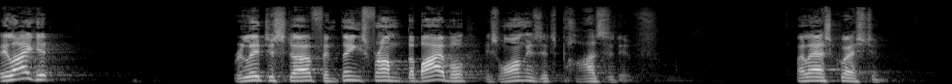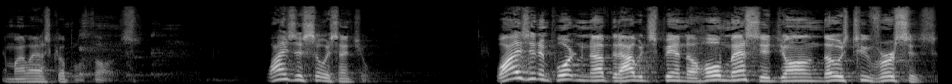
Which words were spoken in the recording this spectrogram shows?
They like it religious stuff and things from the Bible as long as it's positive. My last question and my last couple of thoughts. Why is this so essential? Why is it important enough that I would spend a whole message on those two verses?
